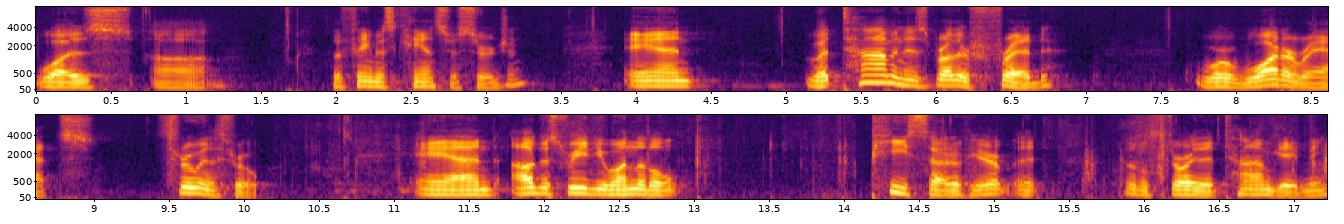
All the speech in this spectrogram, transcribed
was uh, the famous cancer surgeon, and but Tom and his brother Fred were water rats through and through. And I'll just read you one little piece out of here, a little story that Tom gave me.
